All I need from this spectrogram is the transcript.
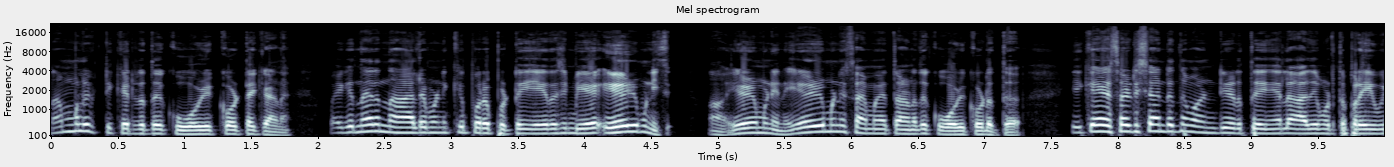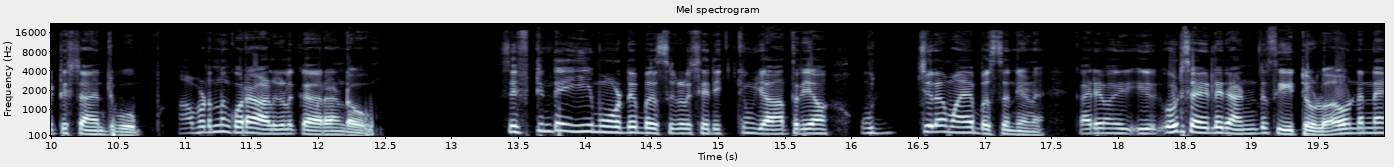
നമ്മൾ ടിക്കറ്റ് എടുത്തത് കോഴിക്കോട്ടേക്കാണ്. വൈകുന്നേരം നാലര മണിക്ക് പുറപ്പെട്ട് ഏകദേശം ഏഴ് മണി ആ ഏഴ് മണിയാണ് ഏഴ് മണി സമയത്താണ് കോഴിക്കോട് എത്തുക. ഈ കെ എസ് ആർ ടി സ്റ്റാൻഡിൽ നിന്ന് വണ്ടി എടുത്തു കഴിഞ്ഞാൽ ആദ്യം ഇവിടുത്തെ പ്രൈവറ്റ് സ്റ്റാൻഡിൽ പോകും. അവിടെ നിന്നും കുറേ ആളുകൾ കയറാണ്ടാവും സ്വിഫ്റ്റിന്റെ ഈ മോഡൽ ബസ്സുകൾ ശരിക്കും യാത്ര ചെയ്യാൻ ഉജ്ജ്വലമായ ബസ് തന്നെയാണ്. കാര്യം ഒരു സൈഡിൽ രണ്ട് സീറ്റേ ഉള്ളൂ. അതുകൊണ്ട് തന്നെ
